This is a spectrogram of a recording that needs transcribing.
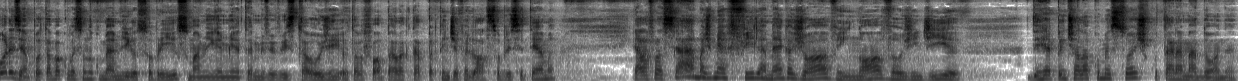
Por exemplo, eu estava conversando com minha amiga sobre isso, uma amiga minha até me veio visitar hoje, eu estava falando para ela que tá, pretendia falar sobre esse tema. Ela falou assim: Ah, mas minha filha é mega jovem, nova hoje em dia de repente ela começou a escutar a Madonna.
